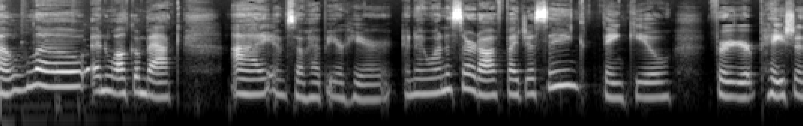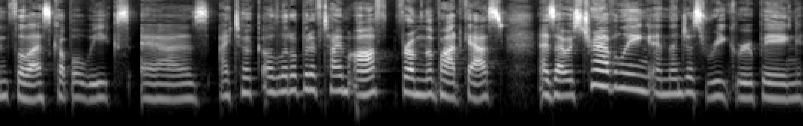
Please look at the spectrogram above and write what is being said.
Hello, and welcome back. I am so happy you're here, and I want to start off by just saying thank you for your patience the last couple weeks as I took a little bit of time off from the podcast as I was traveling and then just regrouping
